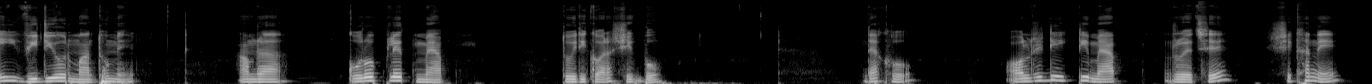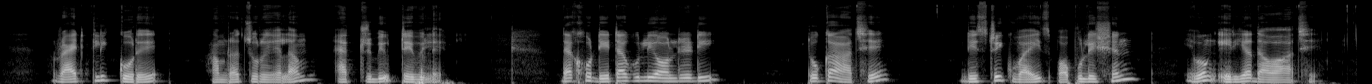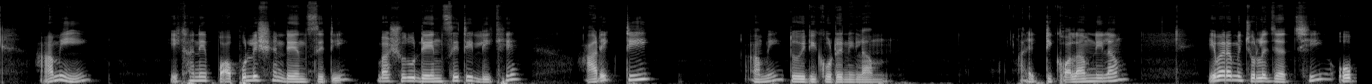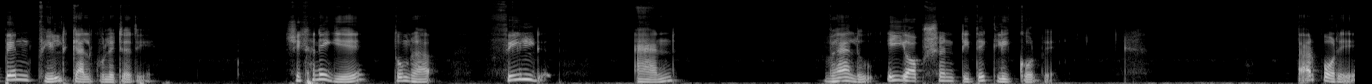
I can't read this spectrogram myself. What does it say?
এই ভিডিওর মাধ্যমে আমরা কোরোপ্লেথ ম্যাপ তৈরি করা শিখব। দেখো অলরেডি একটি ম্যাপ রয়েছে। সেখানে রাইট ক্লিক করে আমরা চলে গেলাম অ্যাট্রিবিউট টেবিলে দেখো, ডেটাগুলি অলরেডি টোকা আছে ডিস্ট্রিক্ট ওয়াইজ পপুলেশন এবং এরিয়া দেওয়া আছে। আমি এখানে পপুলেশন ডেন্সিটি বা শুধু ডেন্সিটি লিখে আরেকটি আমি তৈরি করে নিলাম। আরেকটি কলাম নিলাম। এবার আমি চলে যাচ্ছি ওপেন ফিল্ড ক্যালকুলেটারে সেখানে গিয়ে তোমরা ফিল্ড অ্যান্ড ভ্যালু এই অপশানটিতে ক্লিক করবে। তারপরে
